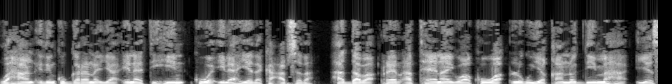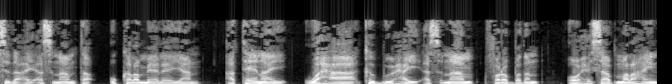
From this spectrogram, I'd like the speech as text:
waxaan idinku garanayaa inaad tihiin kuwa ilaahyada ka cabsada haddaba reer atenai waa kuwa lagu yaqaanno diimaha iyo sida ay asnaamta u kala meeleeyaan. Atenai waxaa ka buuxay asnaam fara badan oo xisaab ma lahayn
